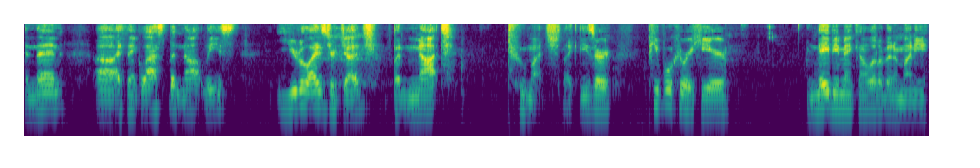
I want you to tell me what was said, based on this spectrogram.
And then, uh, I think last but not least, utilize your judge, but not too much. Like these are people who are here, maybe making a little bit of money,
